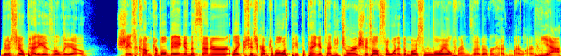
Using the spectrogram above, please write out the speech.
Lucio Petty is a Leo. She's comfortable being in the center. Like she's comfortable with people paying attention to her. She's also one of the most loyal friends I've ever had in my life. Yeah.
